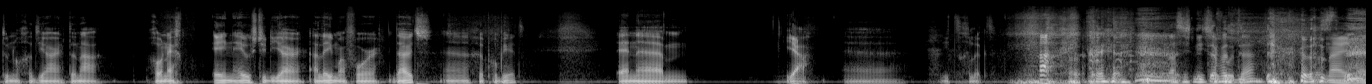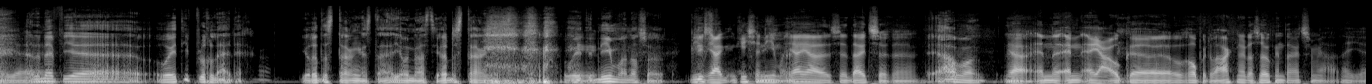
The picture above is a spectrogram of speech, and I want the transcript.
toen nog het jaar daarna gewoon echt één heel studiejaar alleen maar voor Duits geprobeerd. En ehm, ja, niet gelukt. Dat is niet Niet zo goed, hè? nee, nee. eh, En dan heb je, eh, hoe heet die ploegleider? Jorrit de Strangest, hè, Jonas? Jorrit de Strangest. hoe heet het? Niemand of zo? Ja, Christian Niemann. Ja, ja, dat is een Duitser. eh, Ja, man. ja, en, en, en ja, ook eh, Robert Wagner, dat is ook een Duitser. Maar ja, nee, eh,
